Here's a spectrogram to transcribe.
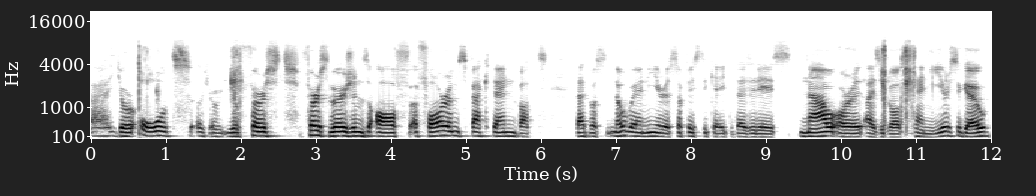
uh, your old your, your first first versions of uh, forums back then but that was nowhere near as sophisticated as it is now or as it was 10 years ago.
